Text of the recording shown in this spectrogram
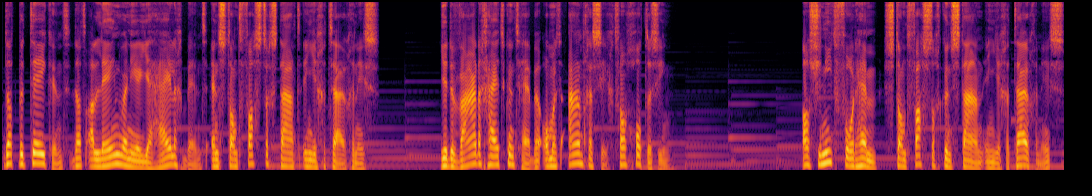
Dat betekent dat alleen wanneer je heilig bent en standvastig staat in je getuigenis, je de waardigheid kunt hebben om het aangezicht van God te zien. Als je niet voor Hem standvastig kunt staan in je getuigenis,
